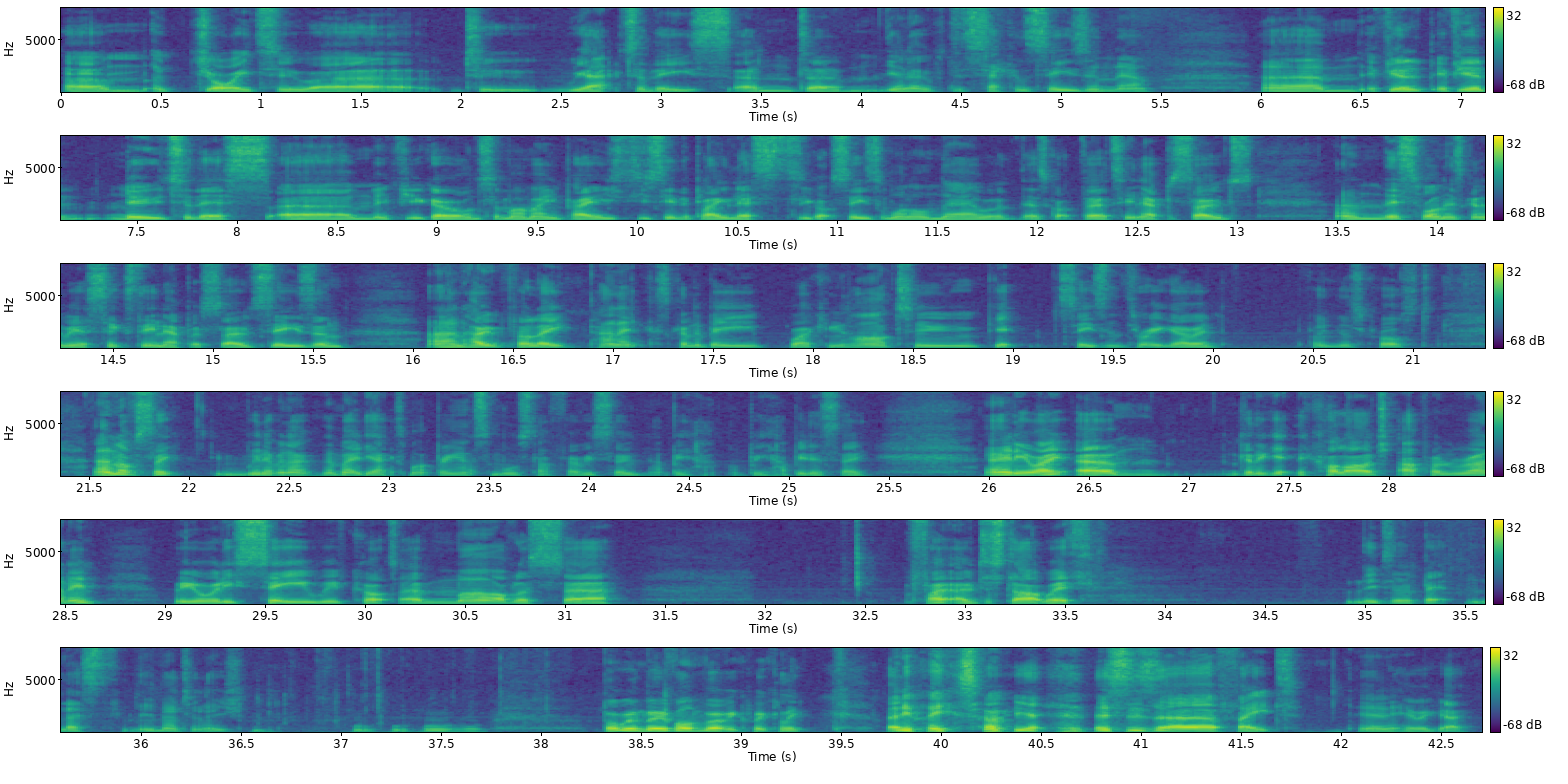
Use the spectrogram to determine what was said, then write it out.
um, a joy to uh, to react to these, and um, you know the second season now. Um, if you're if you're new to this, um, if you go onto my main page, you see the playlists. You've got season one on there. There's got 13 episodes, and this one is going to be a 16 episode season. And hopefully, Panic is going to be working hard to get season three going. Fingers crossed. And obviously, we never know. The Maniacs might bring out some more stuff very soon. I'd be I'll be happy to see. Anyway, um, I'm going to get the collage up and running. We already see we've got a marvelous uh, photo to start with leaves a bit less to the imagination. but we move on very quickly. Anyway, so yeah, this is uh, Fate. Yeah, here we go.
